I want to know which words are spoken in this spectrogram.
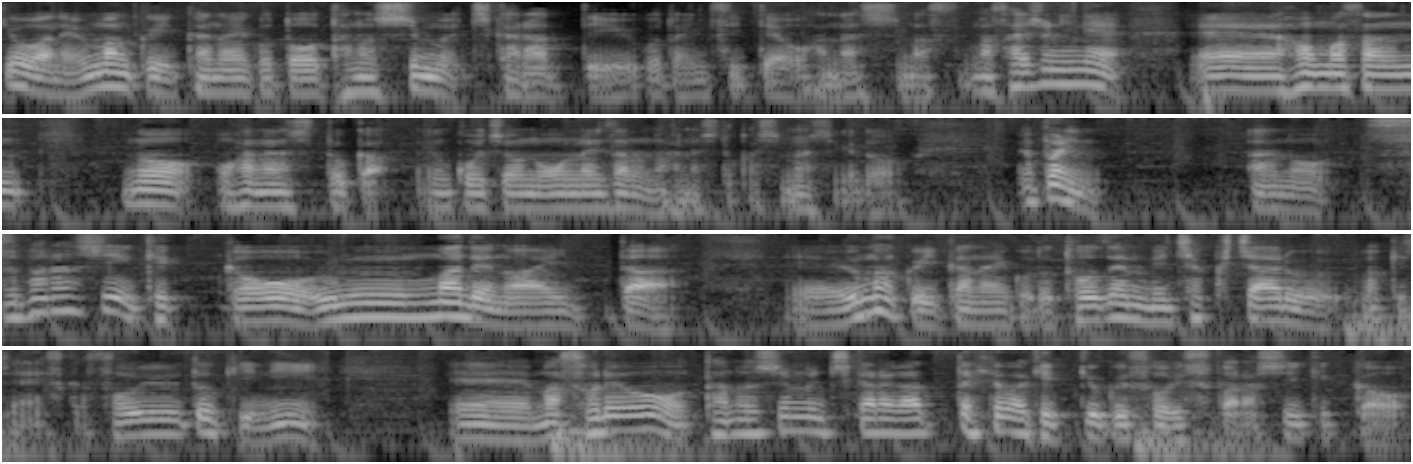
今日はね、うまくいかないことを楽しむ力っていうことについてお話しします。まあ最初にね、えー、本間さんのお話とか、校長のオンラインサロンの話とかしましたけど、やっぱり、あの、素晴らしい結果を生むまでの間、えー、うまくいかないこと当然めちゃくちゃあるわけじゃないですか。そういう時に、えー、まあ、それを楽しむ力があった人が 結局そういう素晴らしい結果を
